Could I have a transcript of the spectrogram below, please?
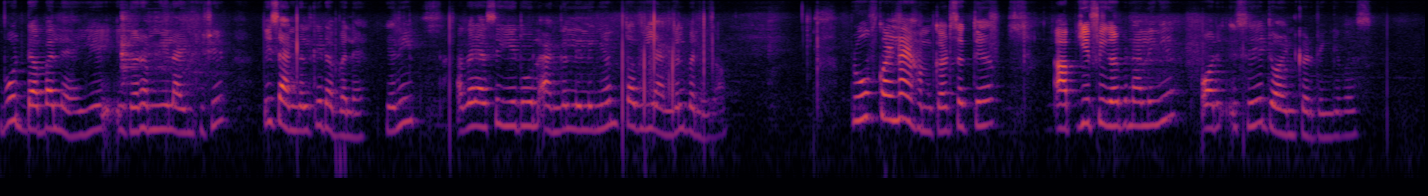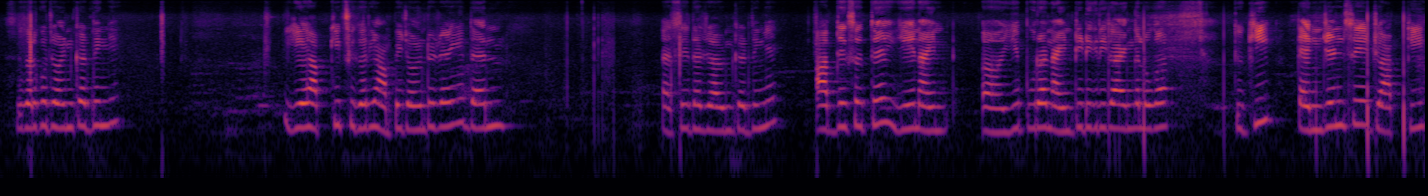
वो डबल है। ये अगर हम ये लाइन खींचे, इस एंगल के डबल है। यानी अगर ऐसे ये दो एंगल ले लेंगे हम, तब ये एंगल बनेगा। प्रूव करना है, हम कर सकते हैं। आप ये फिगर बना लेंगे और इसे ज्वाइन कर देंगे बस। फिगर को ज्वाइन कर देंगे। ये आपकी फिगर यहाँ पे ज्वाइन हो जाएगी देन ऐसे इधर ज्वाइन कर देंगे। आप देख सकते हैं, ये नाइन ये पूरा नाइन्टी डिग्री का एंगल होगा, क्योंकि टेंजेंट से जो आपकी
